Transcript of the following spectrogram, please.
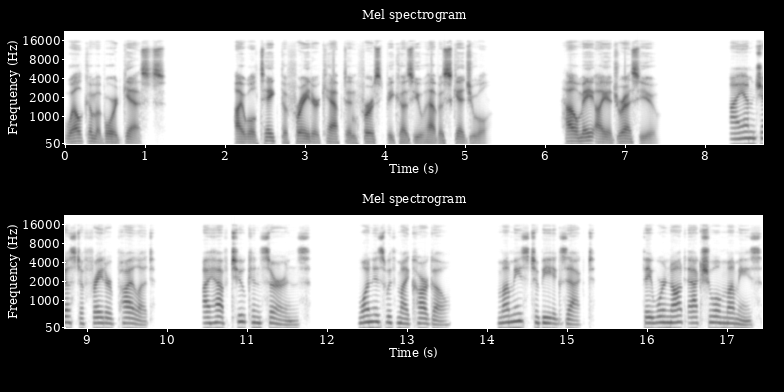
Welcome aboard guests. I will take the freighter captain first because you have a schedule. How may I address you? I am just a freighter pilot. I have two concerns. One is with my cargo. Mummies to be exact. They were not actual mummies,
